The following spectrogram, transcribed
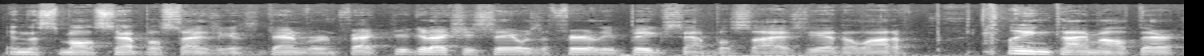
in the small sample size against Denver. In fact, you could actually say it was a fairly big sample size. He had a lot of playing time out there.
